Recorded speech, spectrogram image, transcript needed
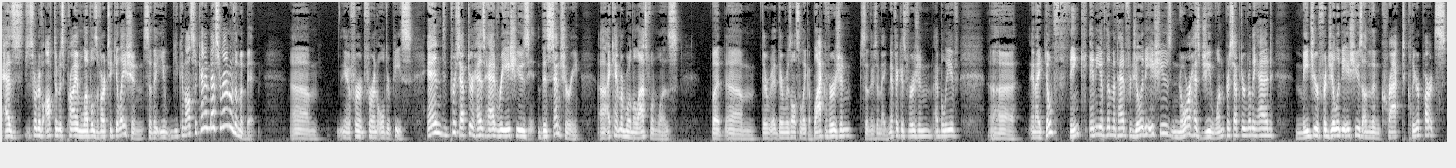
has sort of Optimus Prime levels of articulation, so that you you can also kind of mess around with them a bit. Um, you know, for for an older piece. And Perceptor has had reissues this century. Uh, I can't remember when the last one was, but um, there there was also like a black version. So there's a Magnificus version, I believe. Uh, and I don't think any of them have had fragility issues, nor has G1 Perceptor really had major fragility issues other than cracked clear parts.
